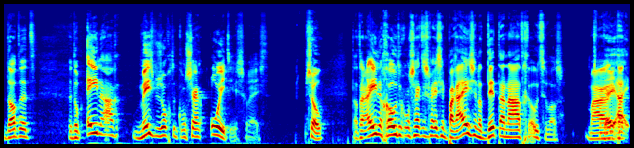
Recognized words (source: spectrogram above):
dat het het op één na meest bezochte concert ooit is geweest. Zo. Dat er één grote concert is geweest in Parijs en dat dit daarna het grootste was. Maar Oké, dat- ja,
